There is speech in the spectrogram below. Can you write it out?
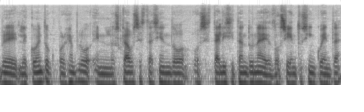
Le comento, por ejemplo, en Los Cabos se está haciendo o se está licitando una de 250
